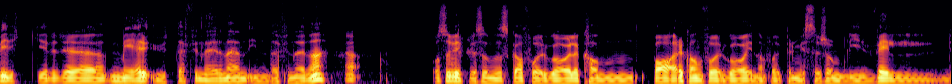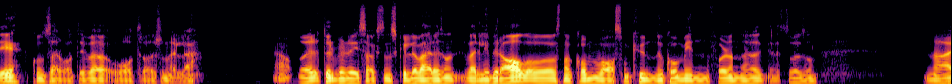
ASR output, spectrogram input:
virker eh, mer utdefinerende enn indefinerende. Ja. Og så virker det som det skal foregå, eller kan, bare kan foregå innenfor premisser som blir veldig konservative og tradisjonelle. Ja. Når Torbjørn Røe Isaksen skulle være, sånn, være liberal og snakke om hva som kunne komme innenfor denne så var det sånn Nei,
